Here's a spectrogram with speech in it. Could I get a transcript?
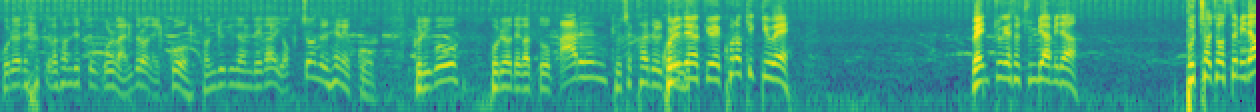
고려대학교가 선제골 만들어냈고 전주기전대가 역전을 해냈고 그리고 고려대가 또 빠른 교체 카드를 고려대학교의 코너킥 기회 왼쪽에서 준비합니다. 붙여줬습니다.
